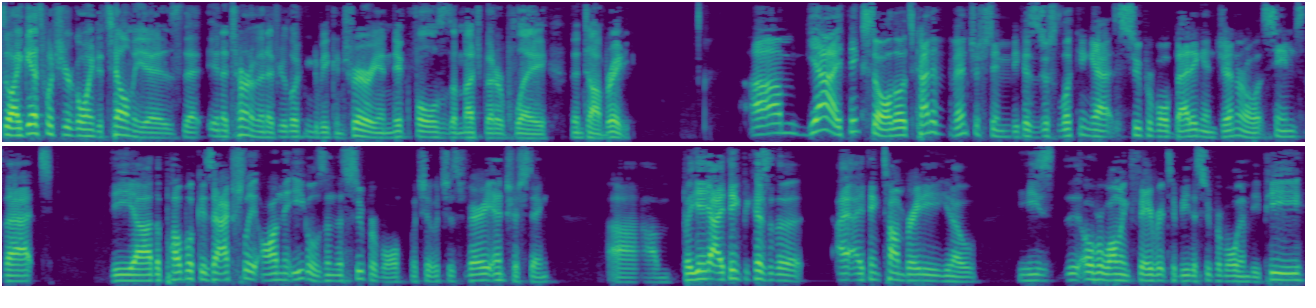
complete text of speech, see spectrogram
so I guess what you're going to tell me is that in a tournament, if you're looking to be contrarian, Nick Foles is a much better play than Tom Brady. Um, yeah, I think so. Although it's kind of interesting because just looking at Super Bowl betting in general, it seems that the uh, the public is actually on the Eagles in the Super Bowl, which which is very interesting. Um, but yeah, I think because of the, I, I think Tom Brady, you know, he's the overwhelming favorite to be the Super Bowl MVP.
